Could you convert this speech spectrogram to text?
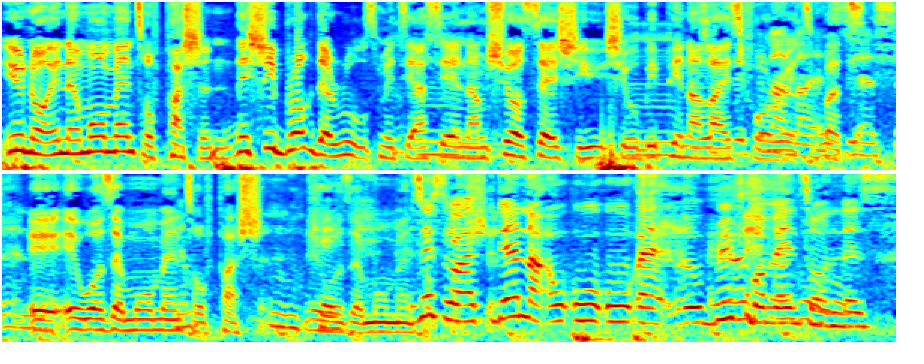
you know, in a moment of passion, the, she broke the rules, Mitiasi, and I'm sure say she she will be penalized Mm. be for penalized, it. But yes, it, it was a moment of passion. It was a moment This of passion. then uh, uh, uh, uh, brief comment on this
